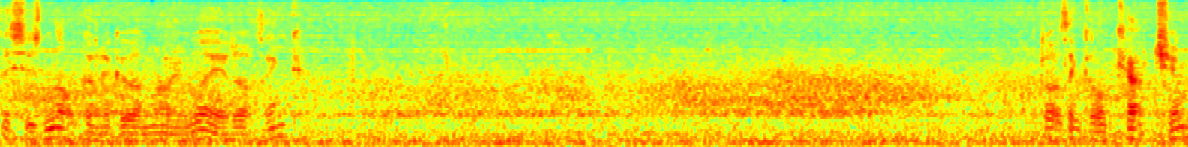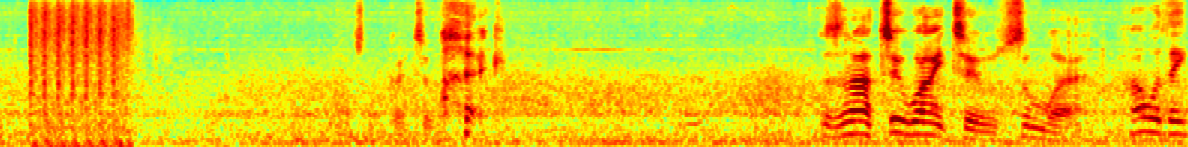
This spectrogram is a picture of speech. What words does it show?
This is not going to go my way, I don't think. I think I'll catch him. That's not going to work. There's an R2Y2 somewhere. How are they?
